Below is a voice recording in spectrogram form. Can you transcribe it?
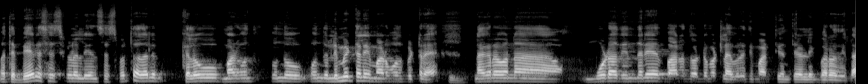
ಮತ್ತೆ ಬೇರೆ ಸಸ್ಯಗಳಲ್ಲಿ ಏನು ಸಸ್ಯ ಬರುತ್ತೆ ಅದರಲ್ಲಿ ಕೆಲವು ಮಾಡುವ ಒಂದು ಒಂದು ಒಂದು ಲಿಮಿಟ್ ಅಲ್ಲಿ ಮಾಡ್ಬೋದು ಬಿಟ್ರೆ ನಗರವನ್ನ ಮೂಡೋದಿಂದಲೇ ಬಹಳ ದೊಡ್ಡ ಮಟ್ಟ ಅಭಿವೃದ್ಧಿ ಮಾಡ್ತೀವಿ ಅಂತ ಹೇಳಲಿಕ್ಕೆ ಬರೋದಿಲ್ಲ.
